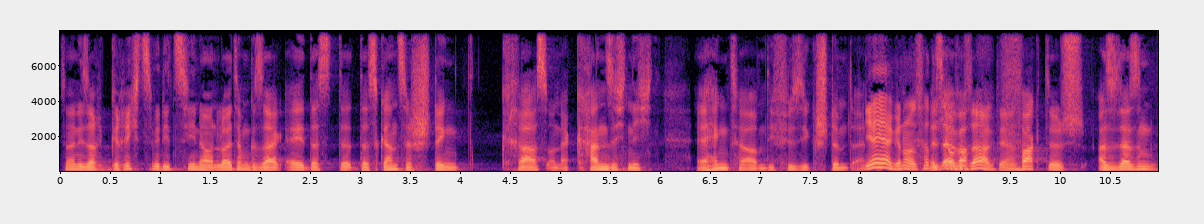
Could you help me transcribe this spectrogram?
sondern dieser Gerichtsmediziner und Leute haben gesagt, ey, das, das, das Ganze stinkt krass und er kann sich nicht erhängt haben. Die Physik stimmt einfach. ja, ja, genau, das Das ich auch gesagt. Ja. faktisch, also da sind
